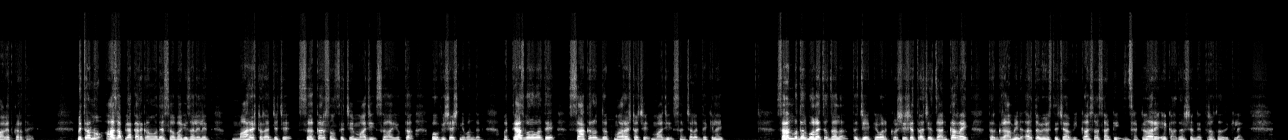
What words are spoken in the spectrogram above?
स्वागत करत आहे. मित्रांनो, आज आपल्या कार्यक्रमामध्ये सहभागी झालेले आहेत महाराष्ट्र राज्याचे सहकार संस्थेचे माजी सहआयुक्त व विशेष निबंधक व त्याचबरोबर ते साखर उद्योग महाराष्ट्राचे माजी संचालक देखील आहेत. सरांबद्दल बोलायचं झालं तर जे केवळ कृषी क्षेत्राचे जाणकार नाहीत, तर ग्रामीण अर्थव्यवस्थेच्या विकासासाठी झटणारे एक आदर्श नेतृत्व देखील आहे.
